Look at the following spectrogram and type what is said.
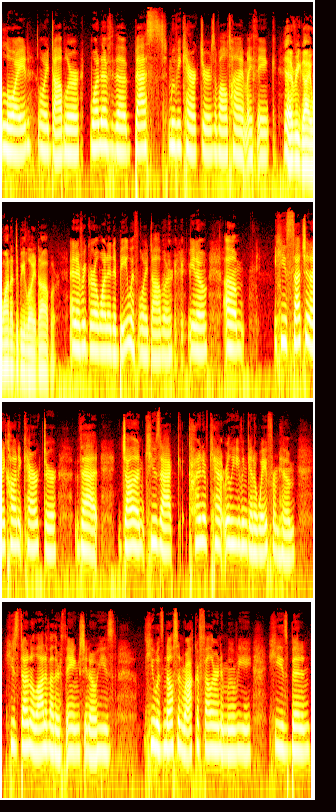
Lloyd, Lloyd Dobler, one of the best movie characters of all time, I think. Yeah, every guy wanted to be Lloyd Dobler. And every girl wanted to be with Lloyd Dobler, you know. Um, he's such an iconic character that John Cusack kind of can't really even get away from him. He's done a lot of other things, you know. He's he was Nelson Rockefeller in a movie. He's been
